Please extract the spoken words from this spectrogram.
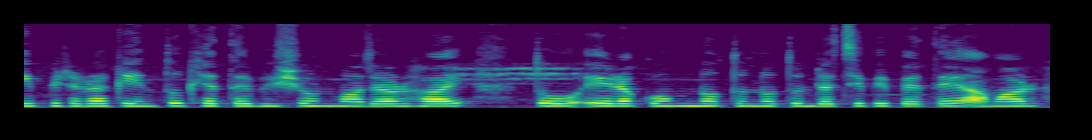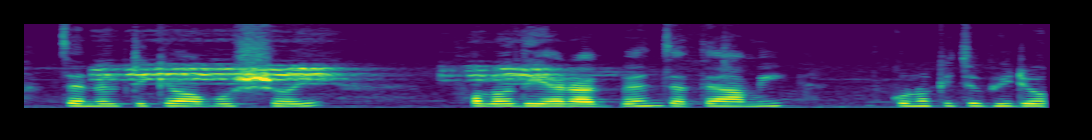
এই পিঠাটা কিন্তু খেতে ভীষণ মজার হয়। তো এরকম নতুন নতুন রেসিপি পেতে আমার চ্যানেলটিকে অবশ্যই ফলো দিয়ে রাখবেন, যাতে আমি কোনো কিছু ভিডিও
